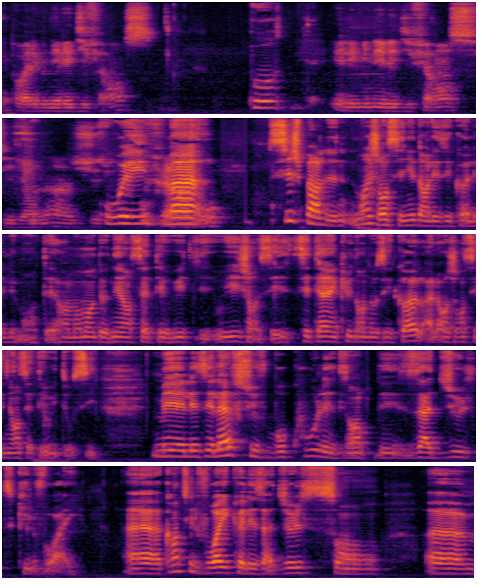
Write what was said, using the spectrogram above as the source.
Et pour éliminer les différences. Pour Éliminer les différences, il y en a juste oui, faire un groupe. si je parle de moi j'enseignais dans les écoles élémentaires à un moment donné en 7 et 8 oui c'était inclus dans nos écoles alors j'enseignais en 7 et 8 aussi mais les élèves suivent beaucoup l'exemple des adultes qu'ils voient Euh, quand ils voient que les adultes sont euh,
